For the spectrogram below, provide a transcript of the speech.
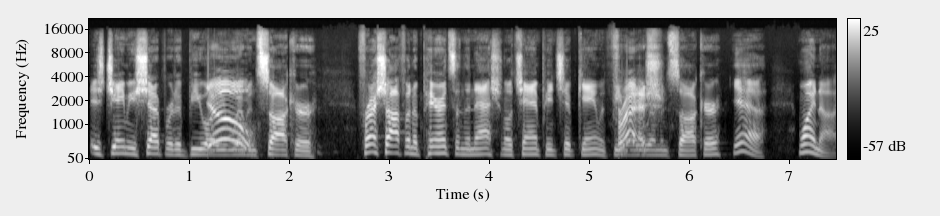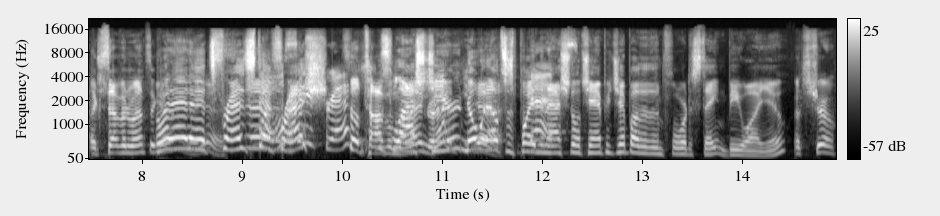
is Jamie Shepard of BYU Yo! Women's Soccer. Fresh off an appearance in the national championship game with BYU Fresh? Women's Soccer. Yeah, why not? Like seven months ago. Well, it- Yeah. it's fresh, still we'll fresh. fresh. Still top This of last mind, right? year, no one else has played the national championship other than Florida State and BYU. That's true.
